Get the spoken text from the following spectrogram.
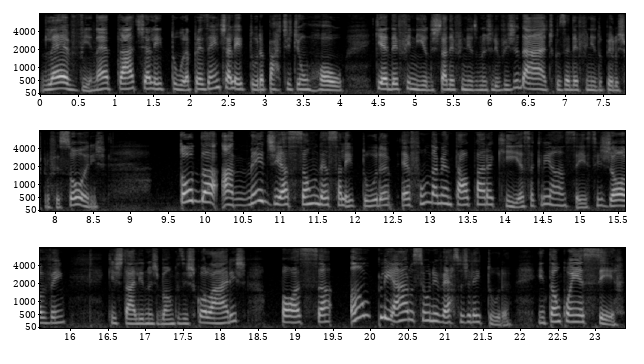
leve, né, trate a leitura, apresente a leitura a partir de um rol que é definido, está definido nos livros didáticos, é definido pelos professores, toda a mediação dessa leitura é fundamental para que essa criança, esse jovem que está ali nos bancos escolares, possa ampliar o seu universo de leitura. Então, conhecer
